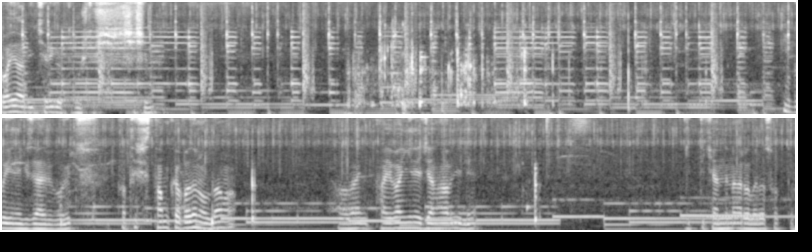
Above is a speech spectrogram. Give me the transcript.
Bayağı bir içeri götürmüştü şişim. Bu da yine güzel bir boyut. Atış tam kafadan oldu ama hayvan, hayvan yine can havliyle gitti kendini aralara soktu.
